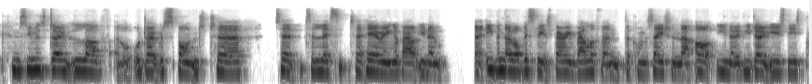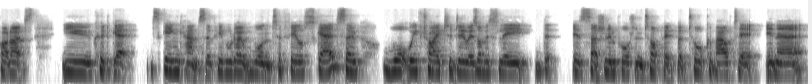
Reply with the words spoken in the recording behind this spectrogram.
consumers don't love or don't respond to to to listen to hearing about you know uh, even though obviously it's very relevant the conversation that oh you know if you don't use these products you could get skin cancer. People don't want to feel scared. So what we've tried to do is obviously is such an important topic but talk about it in a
